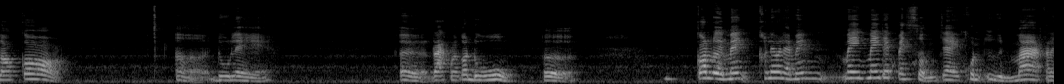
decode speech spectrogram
แล้วก็ ออดูแล เออรักแล้วก็ดู เออ ก็เลยไม่เขาเรียกว่าอะไรไม่ไม่ไม่ได้ไปสนใจคนอื่นมากอะไร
